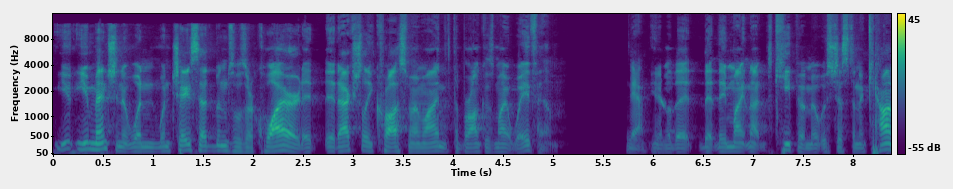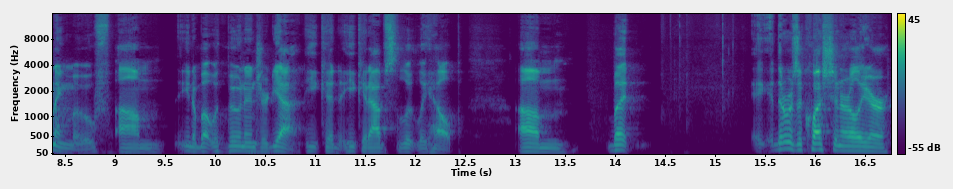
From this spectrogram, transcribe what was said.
You you mentioned it when when Chase Edmonds was acquired, it it actually crossed my mind that the Broncos might waive him. Yeah, you know that that they might not keep him. It was just an accounting move. Um, you know, but with Boone injured, yeah, he could he could absolutely help. Um, but eh, there was a question earlier.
